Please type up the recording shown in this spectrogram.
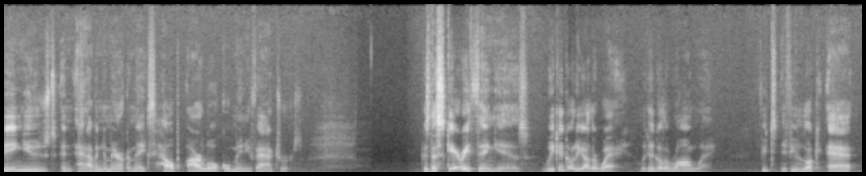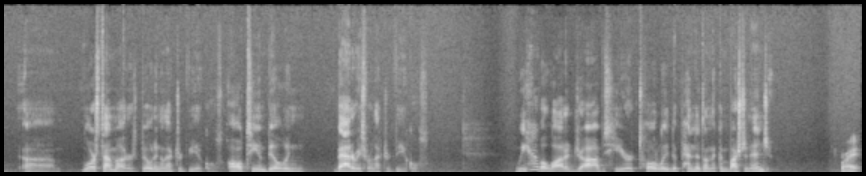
being used and having America Makes help our local manufacturers. Because the scary thing is, we could go the other way. We could go the wrong way. If you, if you look at um, Lordstown Motors building electric vehicles, Ultium building batteries for electric vehicles, we have a lot of jobs here totally dependent on the combustion engine. Right.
